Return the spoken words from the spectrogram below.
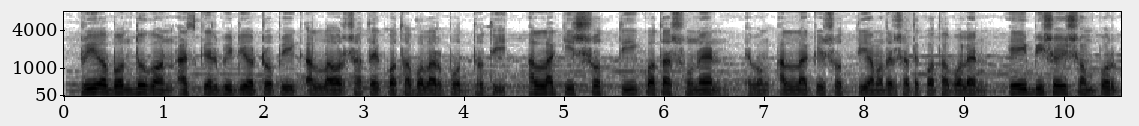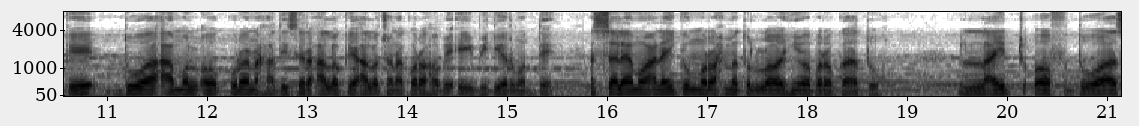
প্রিয় বন্ধুগণ, আজকের ভিডিও টপিক আল্লাহর সাথে কথা বলার পদ্ধতি। আল্লাহ কি সত্যি কথা শুনেন এবং আল্লাহ কি সত্যি আমাদের সাথে কথা বলেন? এই বিষয় সম্পর্কে দোয়া, আমল ও কোরআন হাদিসের আলোকে আলোচনা করা হবে এই ভিডিওর মধ্যে। আসসালামু আলাইকুম রহমতুল্লাহি লাইট অফ দোয়াস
